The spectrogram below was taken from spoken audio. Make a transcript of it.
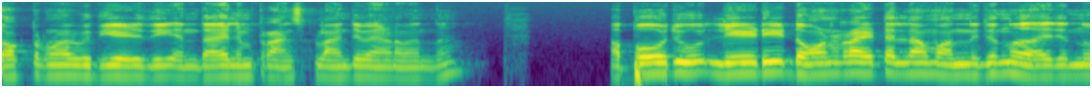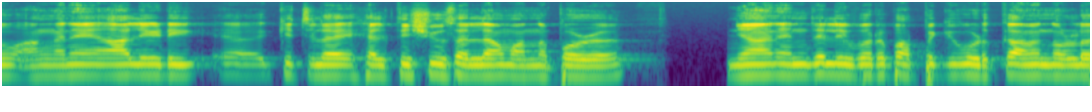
ഡോക്ടർമാർ വിധി എഴുതി എന്തായാലും ട്രാൻസ്പ്ലാന്റ് വേണമെന്ന്. അപ്പോൾ ഒരു ലേഡി ഡോണറായിട്ടെല്ലാം വന്നിരുന്നതായിരുന്നു. അങ്ങനെ ആ ലേഡിക്ക് ചില ഹെൽത്ത് ഇഷ്യൂസ് എല്ലാം വന്നപ്പോൾ ഞാൻ എന്റെ ലിവർ പപ്പയ്ക്ക് കൊടുക്കാമെന്നുള്ള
